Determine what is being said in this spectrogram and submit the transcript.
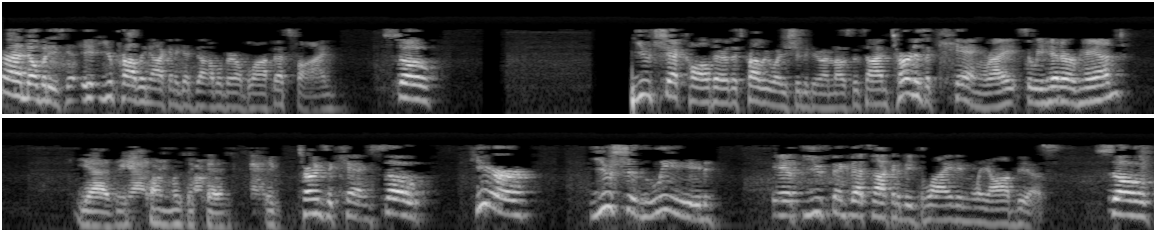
eh, nobody's, you're probably not going to get double barrel bluff. That's fine. So, you check call there. That's probably what you should be doing most of the time. Turn is a king, right? So we hit our hand. Yeah, the turn was a king. The Turn's a king. So here, you should lead if you think that's not going to be blindingly obvious. So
